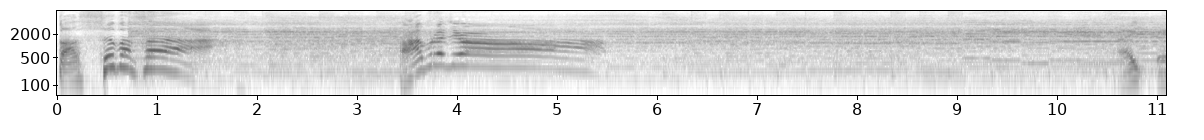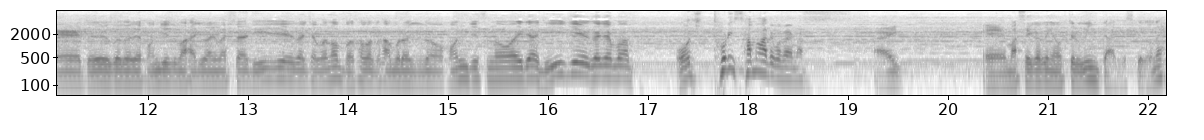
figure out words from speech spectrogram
バッサバサ歯ブラシをはい、えー、ということで本日も始まりました DJ ガチャバのバサバサハブラジオ本日のお相手は DJ ガチャバお一人様でございます。はいえー、まあ正確にはお一人ウィンターですけどね。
